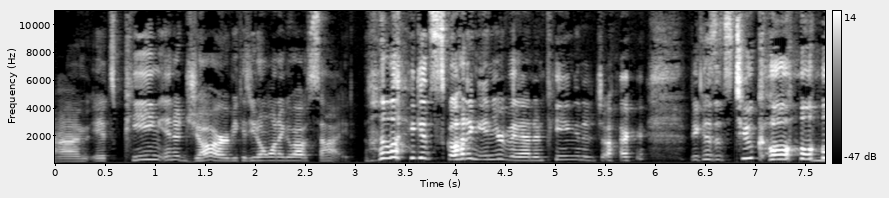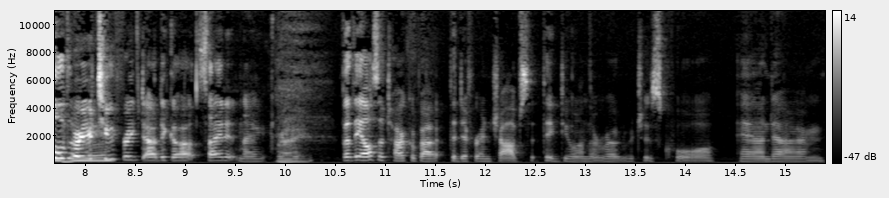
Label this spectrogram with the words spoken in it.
Um, it's peeing in a jar because you don't want to go outside. like it's squatting in your van and peeing in a jar because it's too cold or you're too freaked out to go outside at night. Right. But they also talk about the different jobs that they do on the road, which is cool. And um,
